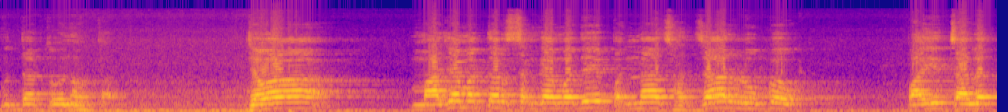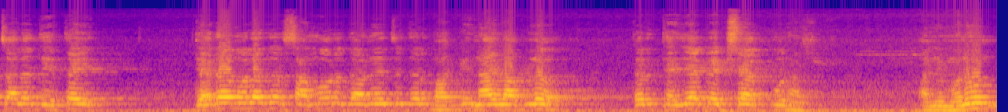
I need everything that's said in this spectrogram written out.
मुद्दा तो नव्हता. जेव्हा माझ्या मतदारसंघामध्ये पन्नास हजार लोक पायी चालत चालत येत आहेत. त्यांना मला जर सामोरं जाण्याचं जर भाग्य नाही लाभलं तर त्याच्यापेक्षा कोण असो? आणि म्हणून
